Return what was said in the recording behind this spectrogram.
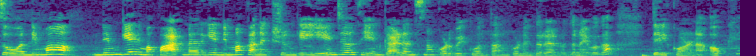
ಸೊ ನಿಮ್ಮ, ನಿಮ್ಗೆ, ನಿಮ್ಮ ಪಾರ್ಟ್ನರ್ಗೆ ನಿಮ್ಮ ಕನೆಕ್ಷನ್ಗೆ ಏಂಜಲ್ಸ್ ಏನ್ ಗೈಡೆನ್ಸ್ನ ಕೊಡಬೇಕು ಅಂತ ಅನ್ಕೊಂಡಿದ್ದಾರೆ ಅನ್ನೋದನ್ನ ಇವಾಗ ತಿಳ್ಕೊಳ್ಳೋಣ. Okay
